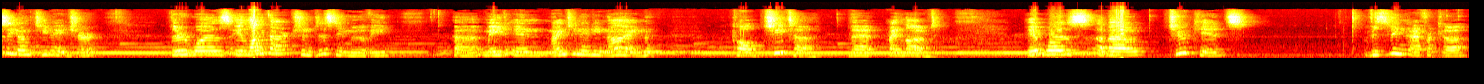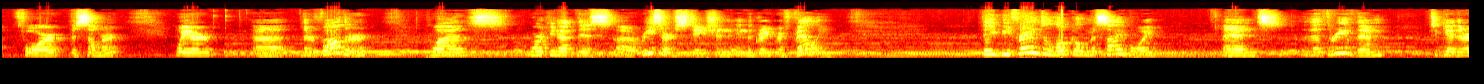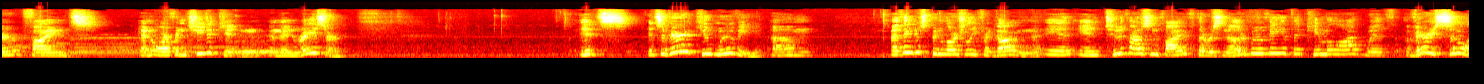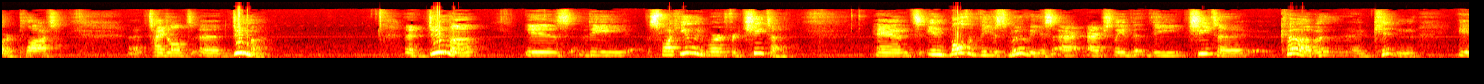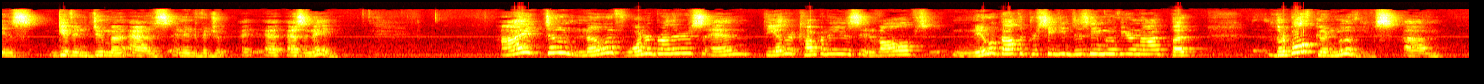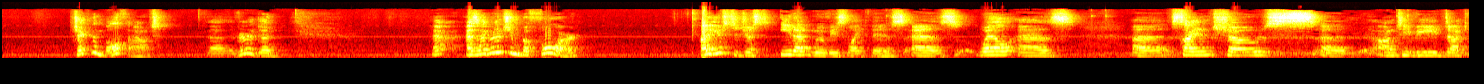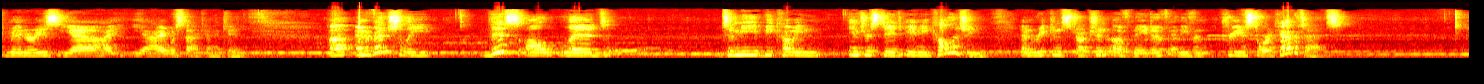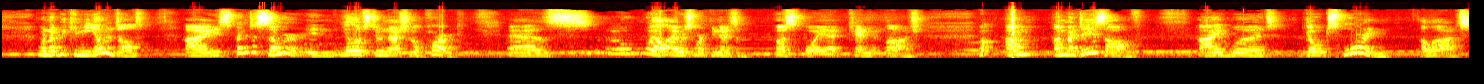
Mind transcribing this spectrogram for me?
was a young teenager, there was a live-action Disney movie uh, made in 1989 called Cheetah that I loved. It was about two kids visiting Africa for the summer, where uh, their father was working at this uh, research station in the Great Rift Valley. They befriend a local Maasai boy, and the three of them together find an orphan cheetah kitten and then raise her. It's it's a very cute movie. Um, I think it's been largely forgotten. In, in 2005, there was another movie that came along with a very similar plot, uh, titled uh, Duma. Uh, Duma is the Swahili word for cheetah, and in both of these movies, actually, the, the cheetah cub, uh, kitten, is given Duma as an individual as a name. I don't know if Warner Brothers and the other companies involved knew about the preceding Disney movie or not, but they're both good movies. Um, check them both out. Uh, they're very good. As I mentioned before, I used to just eat up movies like this as well as uh, science shows uh, on TV, documentaries. Yeah, I yeah I was that kind of kid. Uh, and eventually, this all led to me becoming interested in ecology and reconstruction of native and even prehistoric habitats. When I became a young adult, I spent a summer in Yellowstone National Park as, well, I was working as a busboy at Canyon Lodge. Well, um, on my days off, I would go exploring a lot.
